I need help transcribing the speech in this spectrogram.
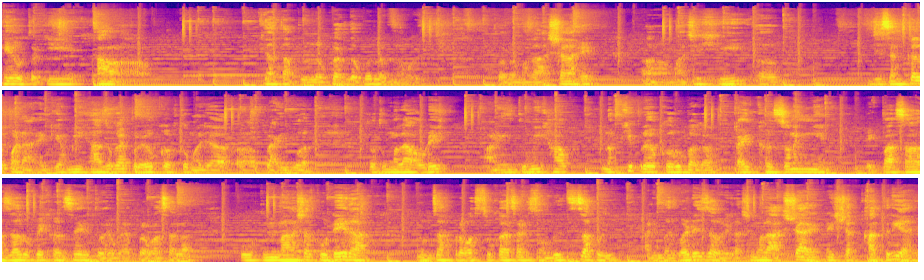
हे होतं की हां की आता आपलं लवकरात लवकर लग्न होईल. तर मला आशा आहे माझी ही जी संकल्पना आहे की मी हा जो काय प्रयोग करतो माझ्या क्लायंटवर तो तुम्हाला आवडेल. आणि तुम्ही हा नक्की प्रयोग करू बघा. काही खर्च नाही आहे एक पाच सहा हजार रुपये खर्च येतो एवढ्या प्रवासाला. हो, तुम्ही महाराष्ट्रात कुठेही राहा. तुमचा हा प्रवास सुखाचा आणि समृद्धीचा होईल आणि भरभडीचा होईल अशी मला आशा आहे आणि श खात्री आहे.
